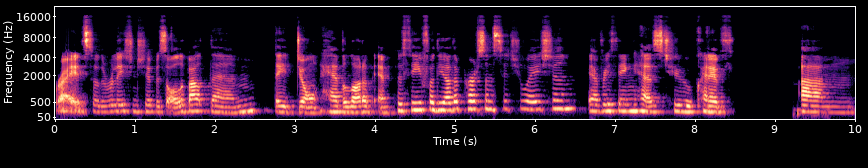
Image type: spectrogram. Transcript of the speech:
right? So the relationship is all about them. They don't have a lot of empathy for the other person's situation. Everything has to kind of um,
